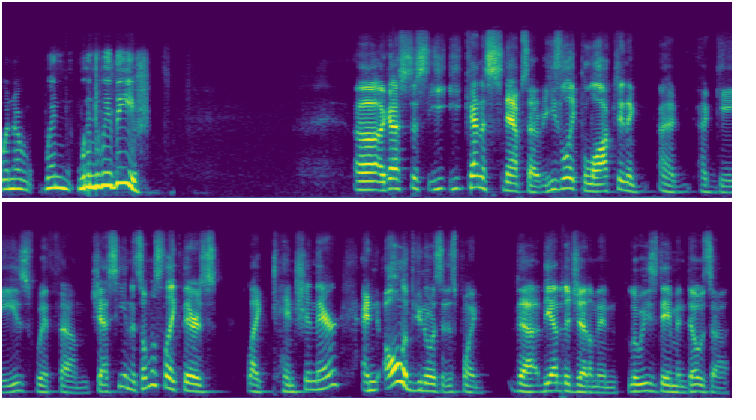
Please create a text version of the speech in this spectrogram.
When are when when do we leave? Uh, Augustus, he, he kind of snaps out of it. He's like locked in a, a, a gaze with um, Jesse, and it's almost like there's like tension there. And all of you notice at this point, the the other gentleman, Luis de Mendoza,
